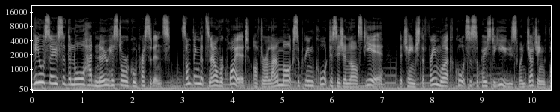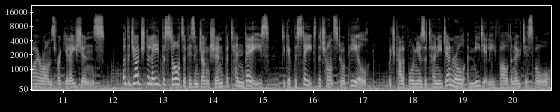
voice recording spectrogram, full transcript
He also said the law had no historical precedence, something that's now required after a landmark Supreme Court decision last year that changed the framework courts are supposed to use when judging firearms regulations. But the judge delayed the start of his injunction for 10 days to give the state the chance to appeal, which California's Attorney General immediately filed a notice for.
